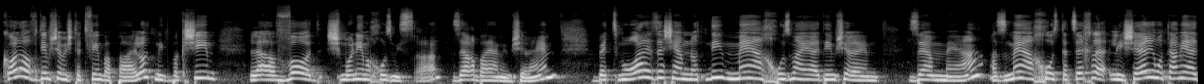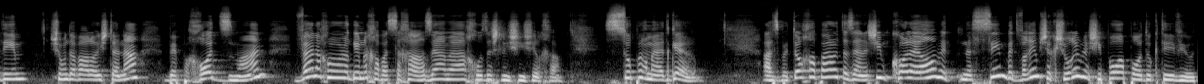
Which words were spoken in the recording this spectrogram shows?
כל העובדים שמשתתפים בפיילוט מתבקשים לעבוד 80% משרה זה ארבעה ימים שלהם. בתמורה לזה שהם נותנים 100% מהיעדים שלהם זה המאה אז 100% אתה צריך להישאר עם אותם יעדים שום דבר לא השתנה בפחות זמן ואנחנו לא נוגעים לך בשכר זה המאה אחוז השלישי שלך. סופר מאתגר אז בתוך הפיילוט הזה אנשים כל היום מתנסים בדברים שקשורים לשיפור הפרודוקטיביות.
